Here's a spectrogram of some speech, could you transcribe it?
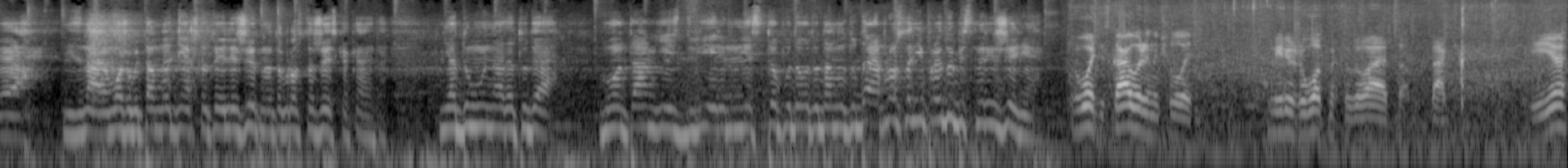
Эх, не знаю, может быть там на дне что-то и лежит, но это просто жесть какая-то. Я думаю, надо туда. Вон там есть двери, но мне стопудово туда, но туда я просто не пройду без снаряжения. Вот, Discovery началось. В мире животных называется. Так, Вия.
